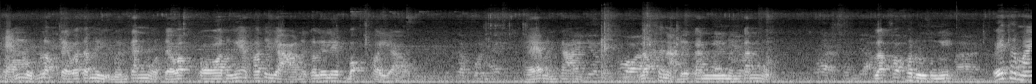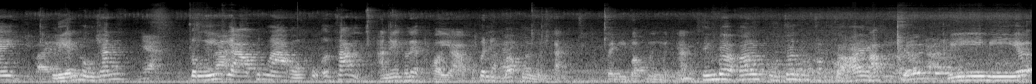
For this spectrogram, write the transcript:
แขนหลุมหรอกแต่ว่าตำหนิเหมือนกันหมด แต่ว่าคอตรงเนี้ยเขาจะยาวเนี่ยก็เรียกบล็อกคอยาวถ้าคนให้แพ้เหมือนกันเดียวไม่พอลักษณะเดียวกันมีเหมือนกันหมด แล้วเขาเขาดูตรงนี้ เอ๊ะทำไมเหรียญของฉันเนี่ยตรงนี้ยาวขึ้นมาของกูสั้นอันนี้เขาเรียกคอยาวเขาเป็นอีกบล็อกหนึ่งเหมือนกันเป็นอีกบล็อกหนึ่งเหมือนกันถึงว่าพระหลวงปู่ท่านศึกษาครับเยอะมีมีเยอะ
